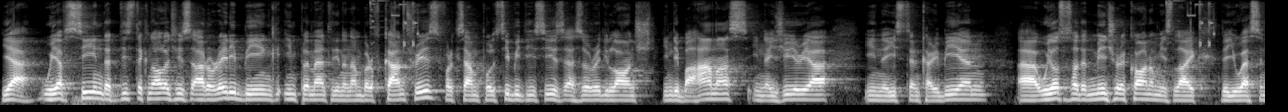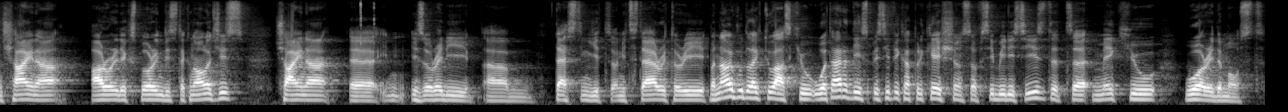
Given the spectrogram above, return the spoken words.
Yeah, we have seen that these technologies are already being implemented in a number of countries. For example, CBDCs has already launched in the Bahamas, in Nigeria, in the Eastern Caribbean. Uh, we also saw that major economies like the US and China are already exploring these technologies. China uh, in, is already um, testing it on its territory. But now I would like to ask you, what are the specific applications of CBDCs that uh, make you worry the most?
